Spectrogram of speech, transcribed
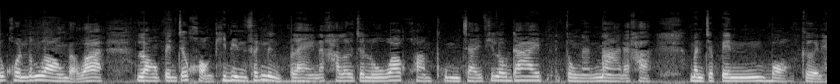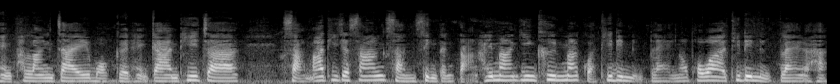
ทุกคนต้องลองแบบว่า ลองเป็นเจ้าของที่ดินสักหนึ่งแปลงนะคะ เราจะรู้ว่าความภูมิใจที่เราได้ตรงนั้นมานะคะ มันจะเป็นบอกเกิดแห่งพลังใจ บอกเกิดแห่งการที่จะ สามารถที่จะสร้างสรรค์สิ่งต่างๆ ให้มากยิ่งขึ้นมากกว่าที่ดินหนึ่งแปลงเนาะเพราะว่าที่ดินหนึ่งแปลงอะค่ะ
